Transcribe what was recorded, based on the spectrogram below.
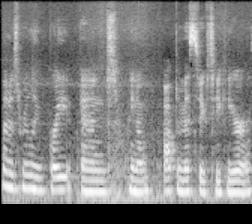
That is really great and you know optimistic to hear.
